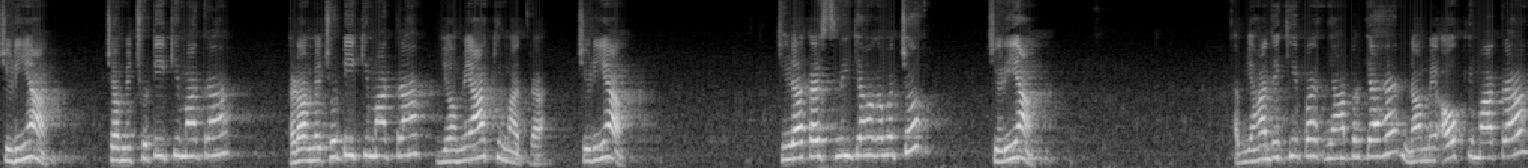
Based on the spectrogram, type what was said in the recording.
चिड़िया। च में छोटी की मात्रा ड़ में छोटी की मात्रा, य में आ की मात्रा, चिड़िया। चिड़ा का स्त्रीलिंग क्या होगा बच्चों? चिड़िया। अब यहाँ देखिए पर, यहाँ पर क्या है? न में औ की मात्रा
